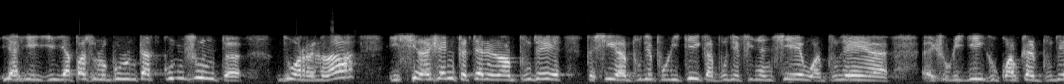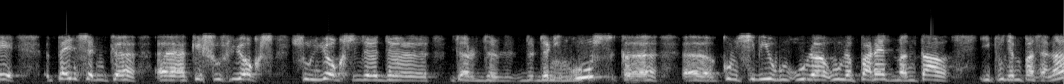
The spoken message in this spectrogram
hi ha, hi ha pas una voluntat conjunta d'ho arreglar, i si la gent que tenen el poder, que sigui el poder polític, el poder financer o el poder eh, jurídic o qualque poder, pensen que eh, aquests llocs són llocs de, de, de, de, de, de ningú, que eh, com si viu una, una paret mental i podem pas anar,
